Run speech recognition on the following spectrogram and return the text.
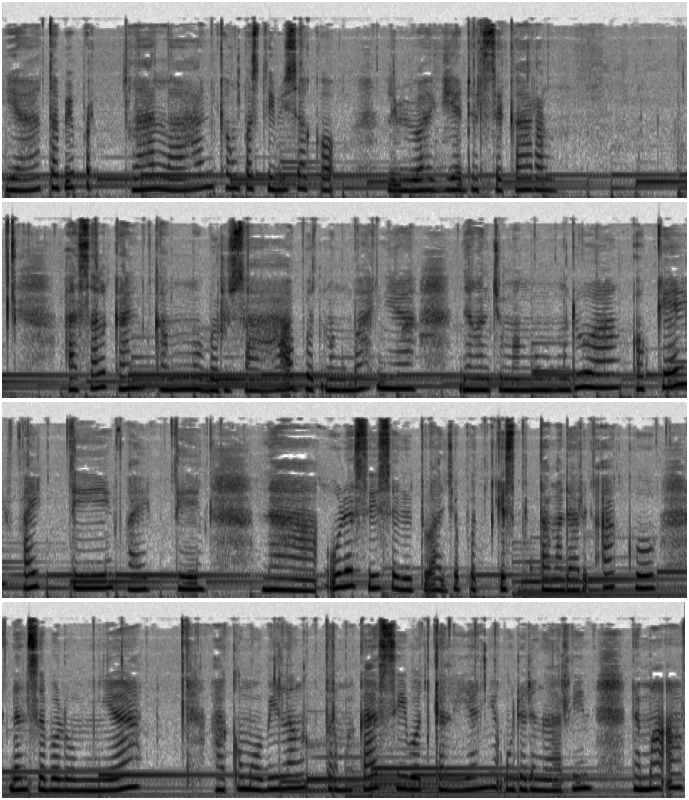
Ya tapi perlahan-lahan kamu pasti bisa kok lebih bahagia dari sekarang asalkan kamu mau berusaha buat mengubahnya jangan cuma ngomong doang oke okay? fighting fighting nah udah sih segitu aja podcast pertama dari aku dan sebelumnya Aku mau bilang terima kasih buat kalian yang udah dengerin dan maaf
